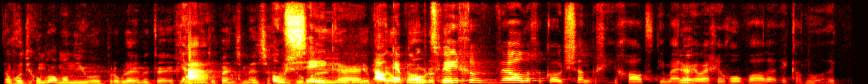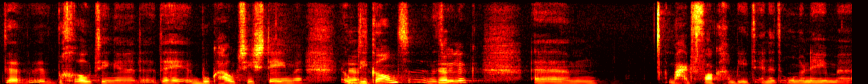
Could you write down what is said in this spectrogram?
Uh, nou goed, je komt allemaal nieuwe problemen tegen. Ja. Je moet opeens mensen gaan oh, zoeken. Zeker. Je hebt, je hebt nou, ik heb nodig. ook twee hebt... geweldige coaches aan het begin gehad die mij ja. daar heel erg in geholpen hadden. Ik had nog de begrotingen, de, de boekhoudsystemen, ook ja. die kant natuurlijk. Um, maar het vakgebied en het ondernemen.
